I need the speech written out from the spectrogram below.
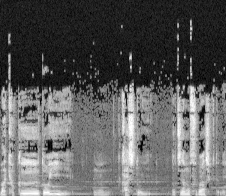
まあ曲といい、うん、歌詞といいどちらも素晴らしくてね。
